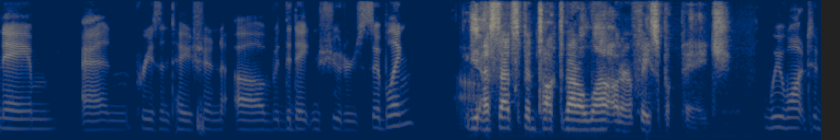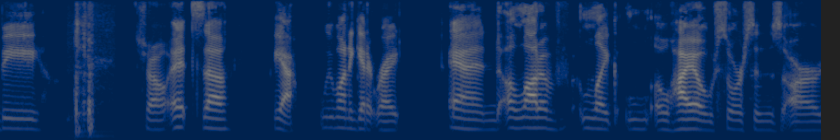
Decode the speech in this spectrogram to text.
name and presentation of the Dayton shooter's sibling. Um, Yes, that's been talked about a lot on our Facebook page. we want to be so it's uh yeah we want to get it right and a lot of like ohio sources are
